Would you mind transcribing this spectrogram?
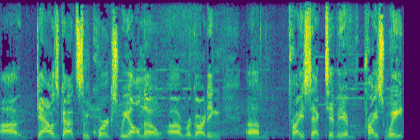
Uh, Dow's got some quirks we all know uh, regarding um, price activity, price weight.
